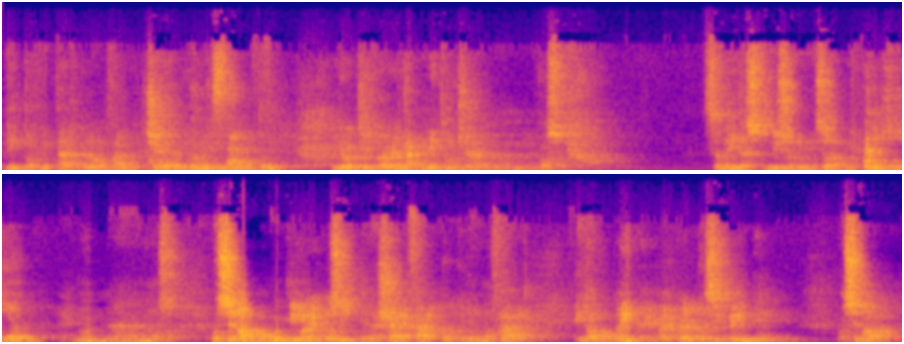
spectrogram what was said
l'intormentare che loro fanno, eccetera. Come come stai tu? Io ti dico la verità, mentre non ce la non posso più. Sono lì da io sono in isolamento. Anch'io. Non, eh, non lo so. O se no, continuare così e lasciare fare quello che devono fare e dopo prendere poi quello che si prende, o se no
